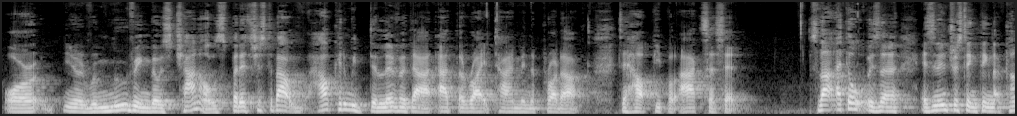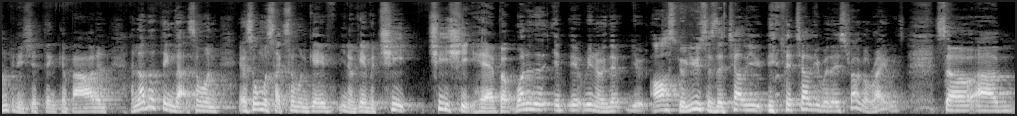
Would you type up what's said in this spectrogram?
or you know removing those channels but it's just about how can we deliver that at the right time in the product to help people access it So that I thought was a is an interesting thing that companies should think about. And another thing that someone it was almost like someone gave you know gave a cheat cheat sheet here. But one of the it, it, you know that you ask your users, they tell you they tell you where they struggle, right? So um,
